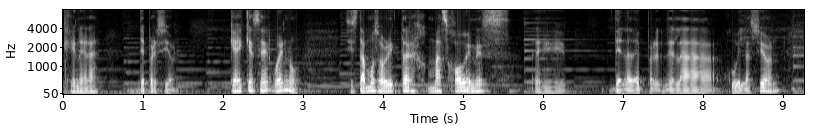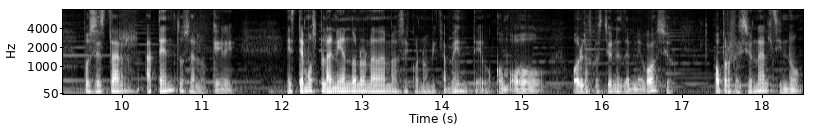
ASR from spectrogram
genera depresión. ¿Qué hay que hacer? Bueno, si estamos ahorita más jóvenes eh, de, la de la jubilación, pues estar atentos a lo que estemos planeando no nada más económicamente o, como, o, las cuestiones del negocio o profesional, sino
